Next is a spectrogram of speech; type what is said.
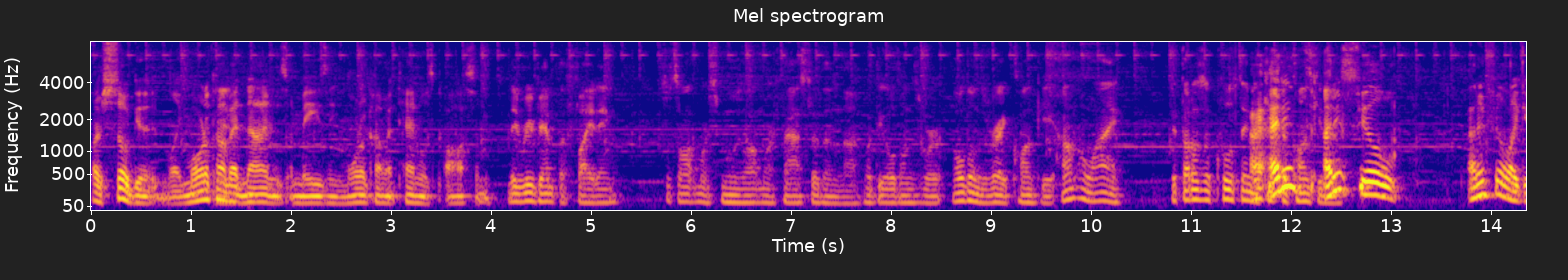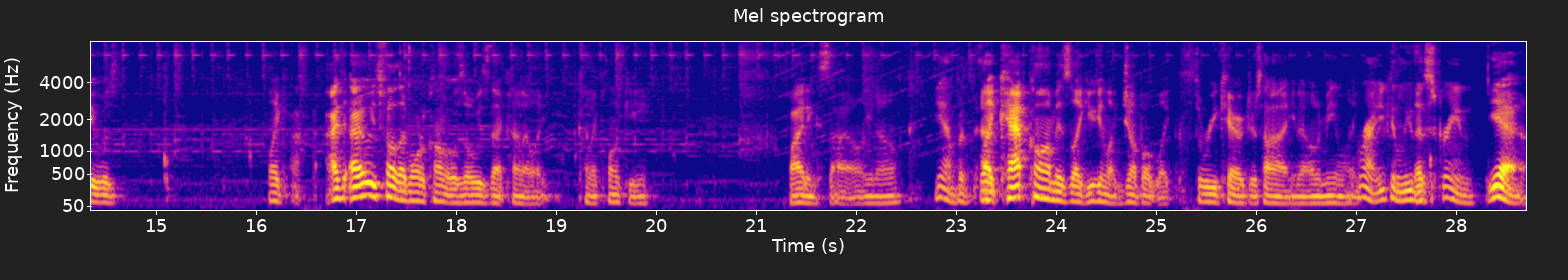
are so good. Like Mortal Kombat Nine was amazing. Mortal Kombat Ten was awesome. They revamped the fighting, so it's a lot more smooth, a lot more faster than uh, what the old ones were. Old ones were very clunky. I don't know why. They thought it was a cool thing to I, keep I the didn't. clunkiness. I didn't feel. I didn't feel like it was. Like I, I always felt that Mortal Kombat was always that kind of like kind of clunky fighting style, you know. yeah, but Like Capcom is like you can like jump up like three characters high, you know what I mean? Like right, you can leave the screen. yeah,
